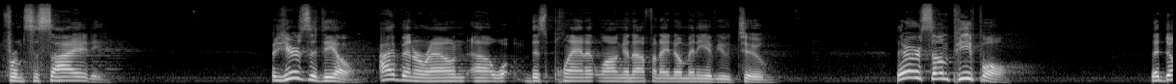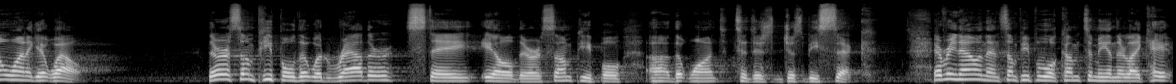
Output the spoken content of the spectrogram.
from society. But here's the deal I've been around uh, this planet long enough, and I know many of you too. There are some people that don't want to get well. There are some people that would rather stay ill. There are some people uh, that want to just, just be sick. Every now and then, some people will come to me and they're like, hey,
